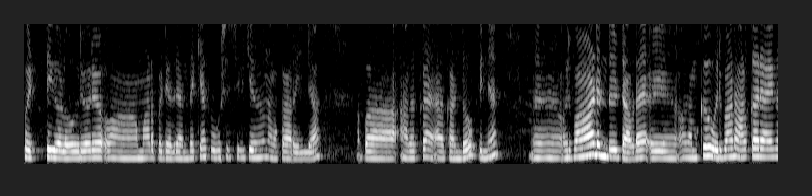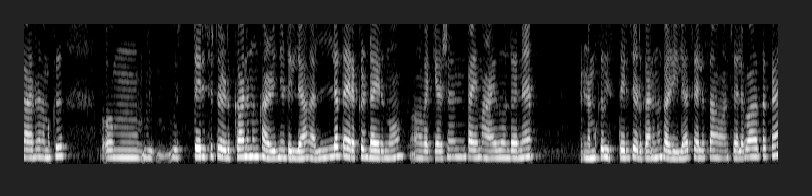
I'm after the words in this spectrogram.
പെട്ടികൾ ഓരോരോ ആമാടപ്പെട്ടി മാടപ്പെട്ടി അതിൽ എന്തൊക്കെയാണ് സൂക്ഷിച്ചിരിക്കുന്നത് നമുക്കറിയില്ല. അപ്പോൾ അതൊക്കെ കണ്ടു. പിന്നെ ഒരുപാടുണ്ട് കേട്ടോ. അവിടെ നമുക്ക് ഒരുപാട് ആൾക്കാരായ കാരണം നമുക്ക് വിസ്തരിച്ചിട്ട് എടുക്കാനൊന്നും കഴിഞ്ഞിട്ടില്ല. നല്ല തിരക്കുണ്ടായിരുന്നു. വെക്കേഷൻ ടൈം ആയതുകൊണ്ട് തന്നെ നമുക്ക് വിസ്തരിച്ചെടുക്കാനൊന്നും കഴിയില്ല. ചില ചില ഭാഗത്തൊക്കെ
